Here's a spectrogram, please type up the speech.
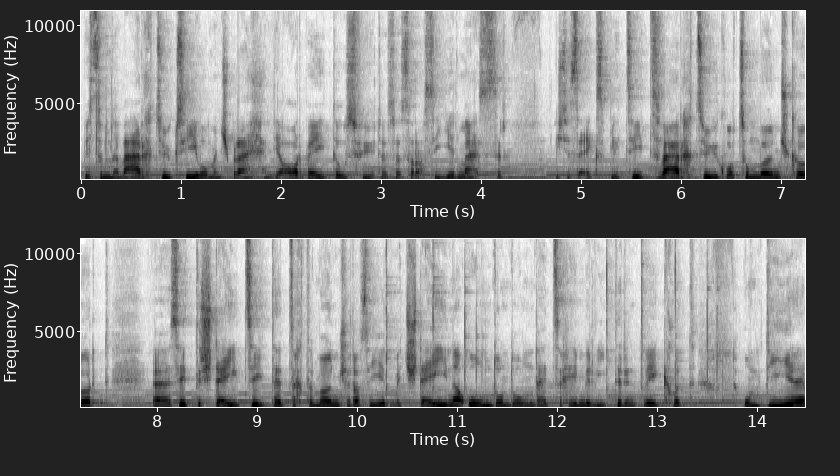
bis zu einem Werkzeug sein, das man entsprechende Arbeiten ausführt. Also ein Rasiermesser ist ein explizites Werkzeug, das zum Menschen gehört. Äh, seit der Steinzeit hat sich der Mensch rasiert mit Steinen und und und, hat sich immer weiterentwickelt. Und die,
